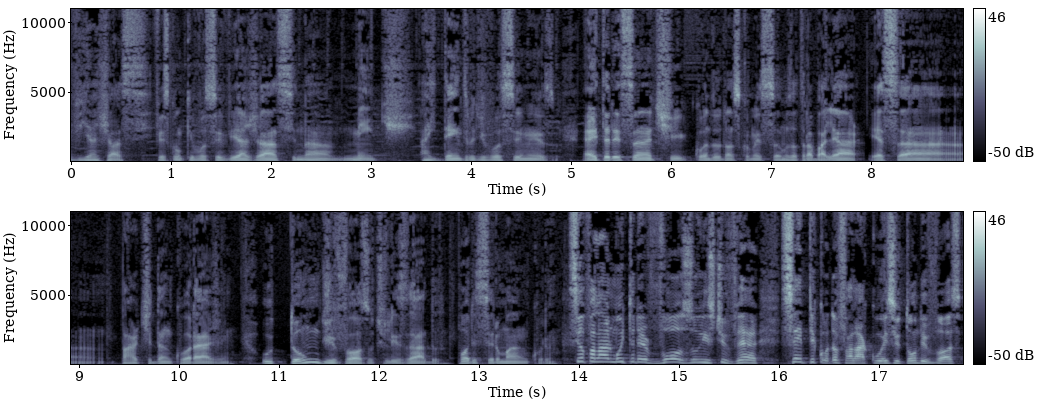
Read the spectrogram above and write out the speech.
viajasse, fez com que você viajasse na mente, aí dentro de você mesmo. É interessante quando nós começamos a trabalhar essa parte da ancoragem. O tom de voz utilizado pode ser uma âncora. Se eu falar muito nervoso e estiver sempre quando eu falar com esse tom de voz,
